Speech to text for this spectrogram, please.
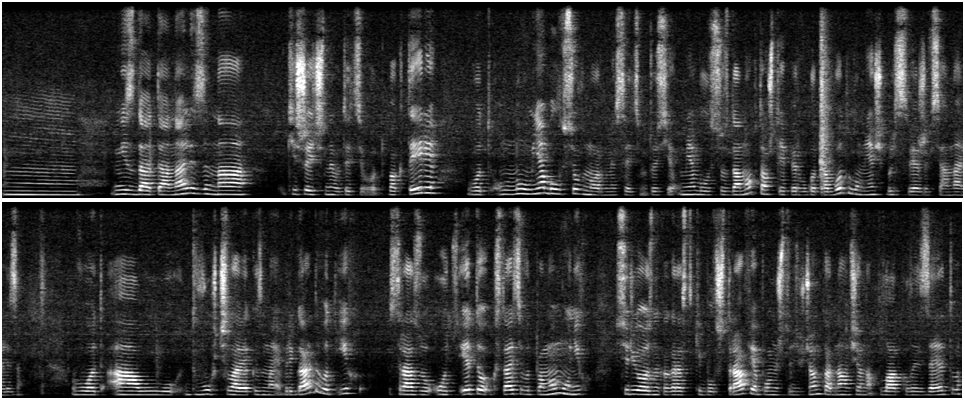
не сдаты анализы на кишечные вот эти вот бактерии. Вот, ну, у меня было все в норме с этим. То есть я, у меня было все сдано, потому что я первый год работала, у меня еще были свежие все анализы. Вот, а у двух человек из моей бригады, вот их сразу, это, кстати, вот, по-моему, у них серьезно как раз-таки был штраф. Я помню, что девчонка одна вообще, она плакала из-за этого,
